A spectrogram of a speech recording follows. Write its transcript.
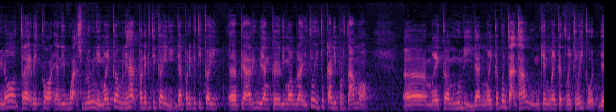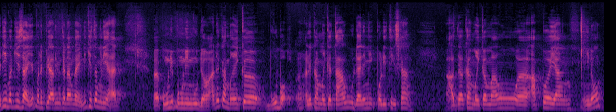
you know track record yang dibuat sebelum ini mereka melihat pada ketika ini dan pada ketika uh, PRU yang ke-15 itu itu kali pertama uh, mereka mengundi dan mereka pun tak tahu mungkin mereka terikut-ikut. Jadi bagi saya pada PRU yang ke-16 ini kita melihat uh, pengundi-pengundi muda adakah mereka berubah? Adakah mereka tahu dinamik politik sekarang? Adakah mereka mahu uh, apa yang you know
